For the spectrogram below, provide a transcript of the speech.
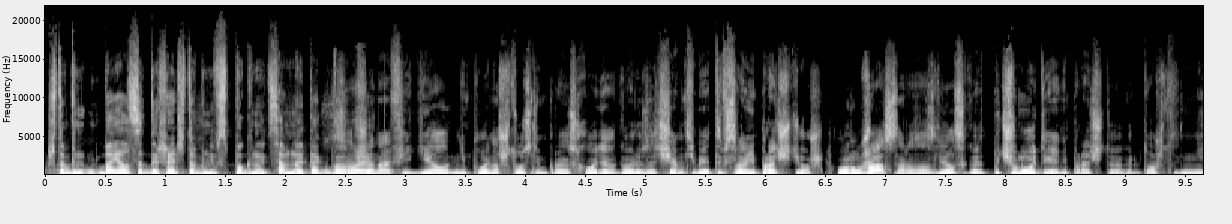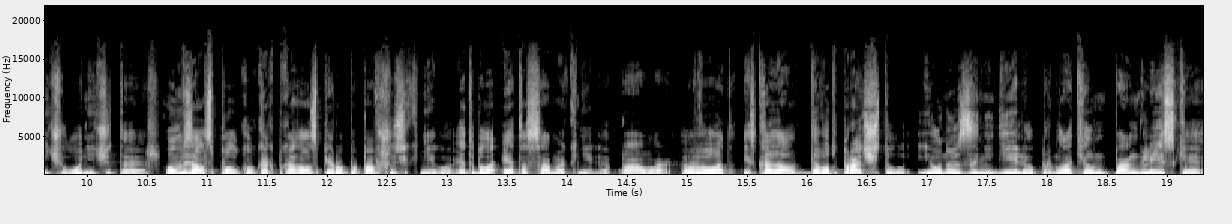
Чтобы боялся дышать, чтобы не вспугнуть. Со мной так бывает. Совершенно офигел, не понял, что с ним происходит. Говорю, зачем тебе? Ты все равно не прочтешь. Он ужасно разозлился, говорит, почему это я не прочту? Я говорю, потому что ты ничего не читаешь. Он взял с полку, как показалось, первую попавшуюся книгу. Это была эта самая книга, Power. Вот. И сказал, да вот прочту. И он ее за неделю проглотил по-английски.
